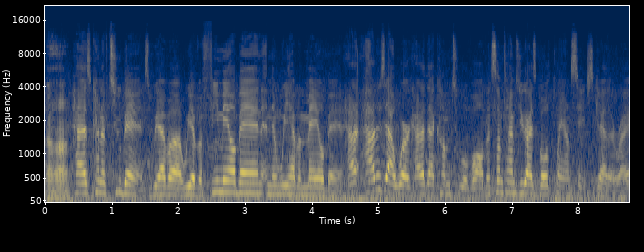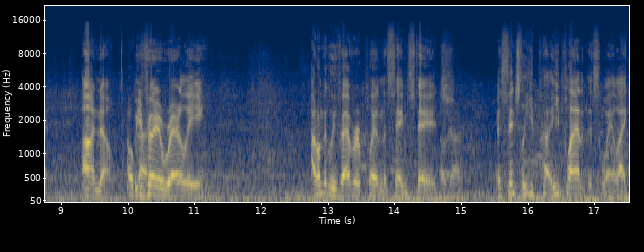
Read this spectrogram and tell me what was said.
uh huh. has kind of two bands. We have a we have a female band and then we have a male band. How, how does that work? How did that come to evolve? And sometimes you guys both play on stage together, right? Uh, no. Okay. We very rarely. I don't think we've ever played on the same stage. Okay. Essentially, he he planned it this way. Like,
